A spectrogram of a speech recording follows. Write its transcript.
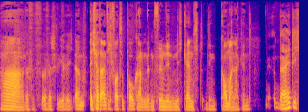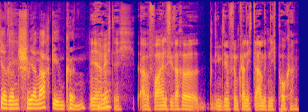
Ah, das ist, das ist schwierig. Ähm, ich hatte eigentlich vor zu pokern mit einem Film, den du nicht kennst, den kaum einer kennt. Da hätte ich ja dann schwer nachgeben können. Ja, ja, richtig. Aber vor allem ist die Sache, gegen den Film kann ich damit nicht pokern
